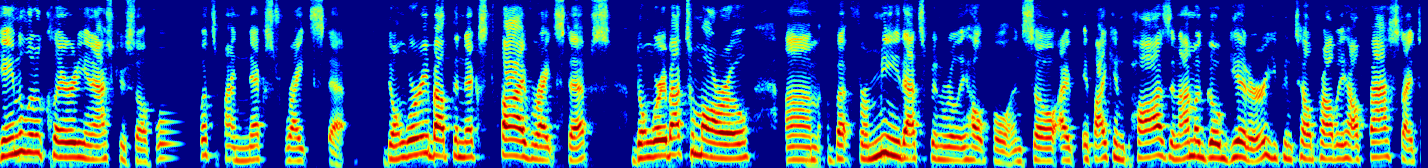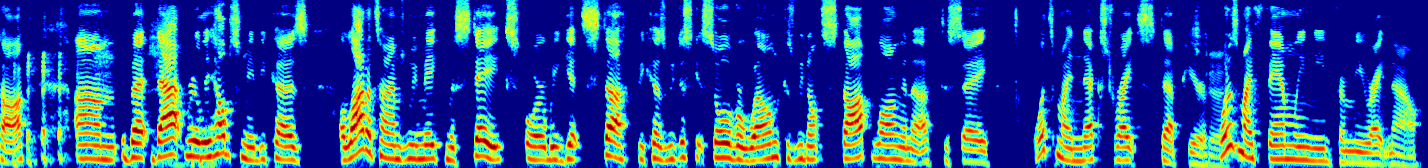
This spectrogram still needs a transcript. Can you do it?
gain a little clarity and ask yourself, well, what's my next right step? Don't worry about the next five right steps. Don't worry about tomorrow. Um, but for me, that's been really helpful. And so I, if I can pause and I'm a go getter, you can tell probably how fast I talk. Um, but that really helps me because a lot of times we make mistakes or we get stuck because we just get so overwhelmed because we don't stop long enough to say, what's my next right step here? What does my family need from me right now?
